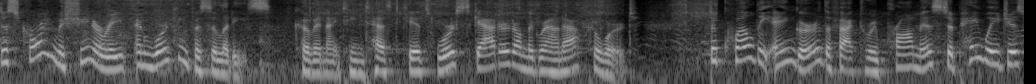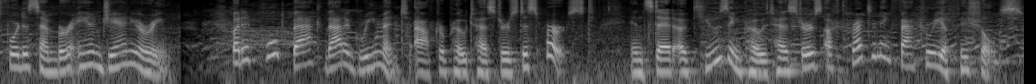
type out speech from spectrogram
destroying machinery and working facilities. COVID 19 test kits were scattered on the ground afterward. To quell the anger, the factory promised to pay wages for December and January. But it pulled back that agreement after protesters dispersed, instead, accusing protesters of threatening factory officials.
